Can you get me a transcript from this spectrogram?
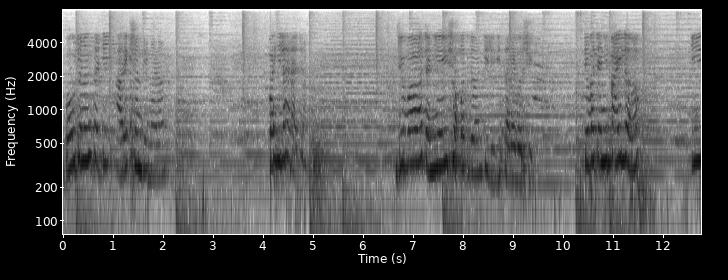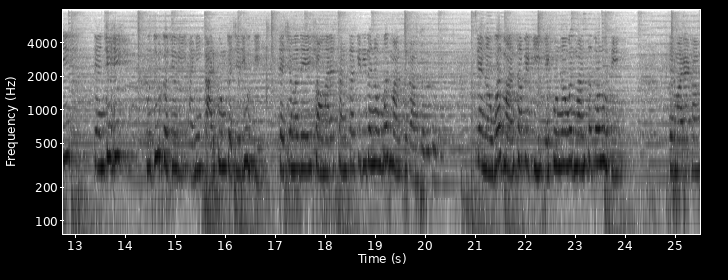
बहुजनांसाठी आरक्षण देणारा पहिला राजा. जेव्हा त्यांनी शपथ ग्रहण केली विसाव्या वर्षी. तेव्हा त्यांनी पाहिलं की त्यांची जी हुजूर कचेरी आणि कारकून कचेरी होती त्याच्यामध्ये शाहू महाराज सांगतात की तिथं नव्वद माणसं काम करत होती. त्या नव्वद माणसापैकी एकोणनव्वद माणसं कोण होती? तर मराठा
